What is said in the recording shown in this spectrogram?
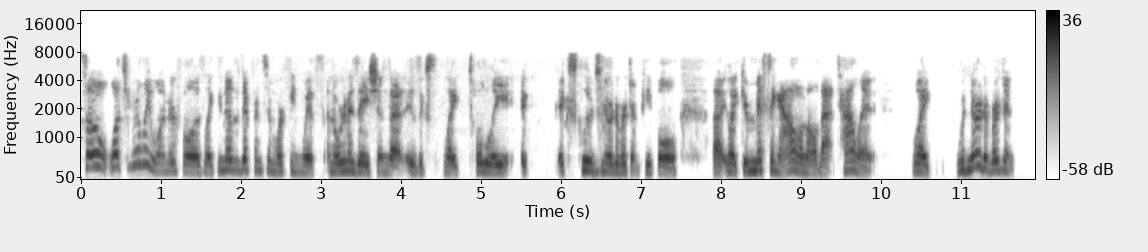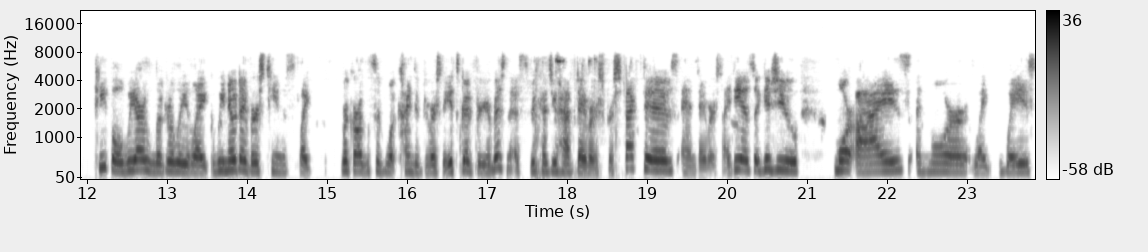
So what's really wonderful is like you know the difference in working with an organization that is ex- like totally ex- excludes neurodivergent people, uh, like you're missing out on all that talent. Like with neurodivergent people, we are literally like we know diverse teams like regardless of what kind of diversity. It's good for your business because you have diverse perspectives and diverse ideas. So it gives you more eyes and more like ways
